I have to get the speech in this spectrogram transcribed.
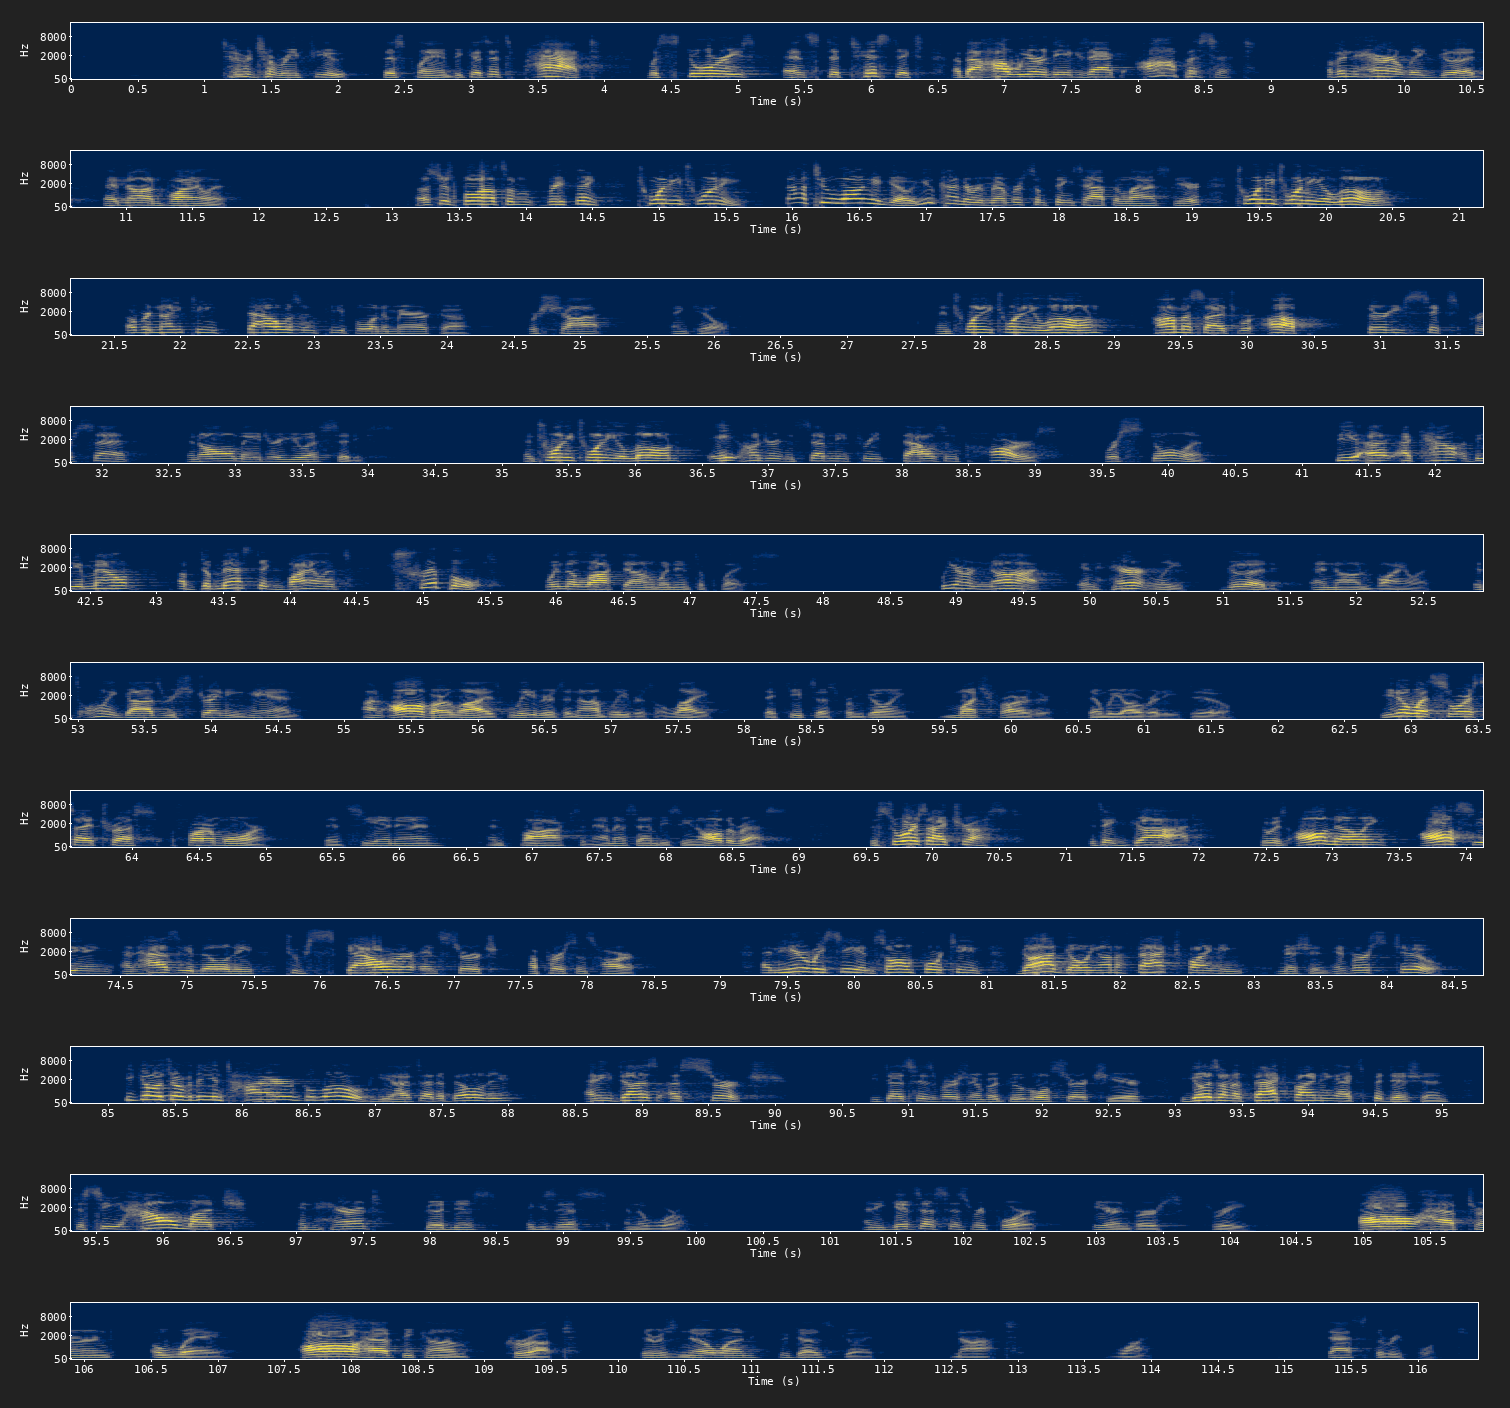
to, to refute this claim because it's packed with stories and statistics about how we are the exact opposite of inherently good and nonviolent. Let's just pull out some brief things. 2020, not too long ago, you kind of remember some things happened last year. 2020 alone, over 19,000 people in America were shot and killed. In 2020 alone, homicides were up 36% in all major U.S. cities. In 2020 alone, 873,000 cars were stolen. The, uh, account, the amount of domestic violence tripled when the lockdown went into place. We are not inherently good and nonviolent. It's only God's restraining hand on all of our lives, believers and non believers alike, that keeps us from going much farther than we already do. You know what source I trust far more than CNN and Fox and MSNBC and all the rest? The source I trust is a God who is all knowing, all seeing, and has the ability to scour and search a person's heart. And here we see in Psalm 14 God going on a fact finding mission in verse 2. He goes over the entire globe, he has that ability, and he does a search. He does his version of a Google search here. He goes on a fact finding expedition to see how much inherent goodness exists in the world. And he gives us his report here in verse 3. All have turned away, all have become corrupt. There is no one who does good, not one. That's the report.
